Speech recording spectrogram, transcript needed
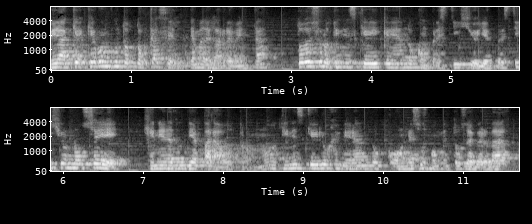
Mira, qué, qué buen punto tocas el tema de la reventa todo eso lo tienes que ir creando con prestigio y el prestigio no se genera de un día para otro, ¿no? Tienes que irlo generando con esos momentos de verdad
